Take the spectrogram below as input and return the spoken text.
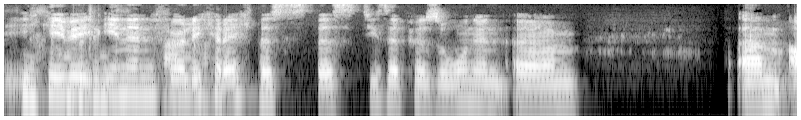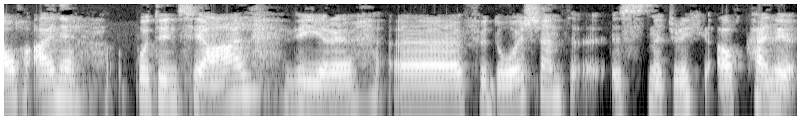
ich gebe Ihnen völlig kann. recht, dass, dass diese Personen ähm, ähm, auch ein Potenzial wäre äh, für Deutschland. Es ist natürlich auch keine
